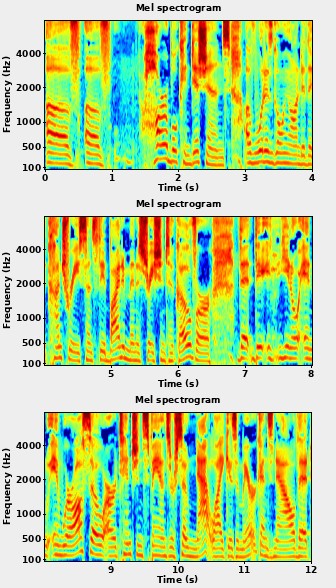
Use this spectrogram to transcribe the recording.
of of horrible conditions of what is going on to the country since the Biden administration took over that they, you know, and and we're also our attention spans are so gnat like as Americans now that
